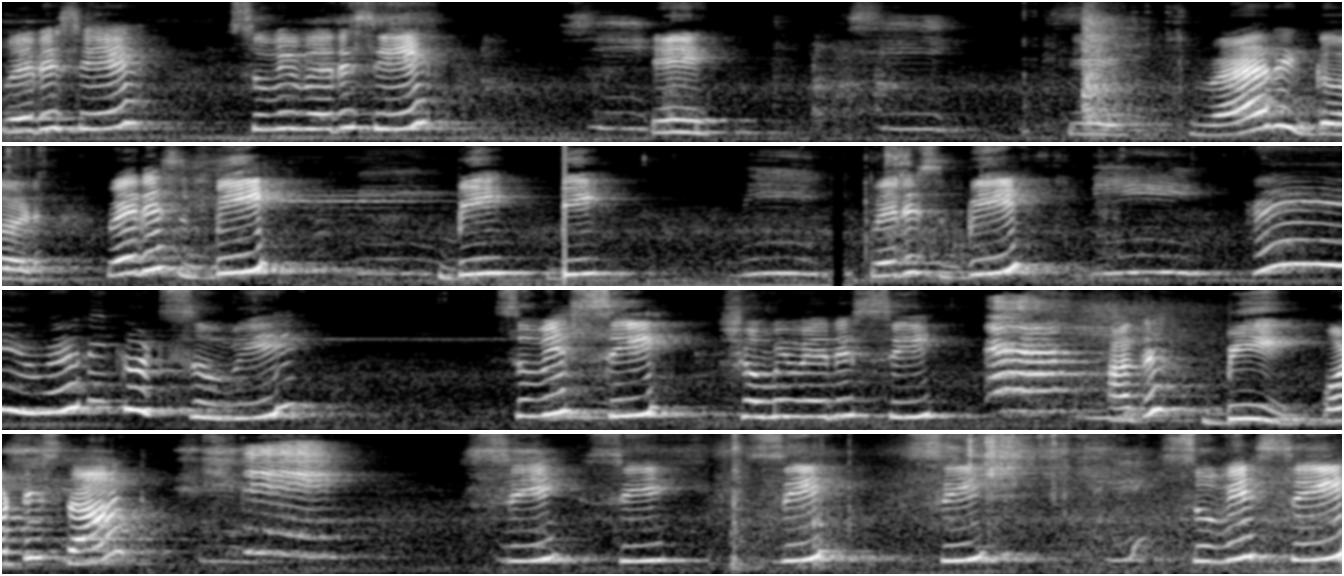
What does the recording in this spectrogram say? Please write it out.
Where is A? Suvi, where is A? A. A. Very good. Where is B? B. B. B. Where is B? B. Hey, very good, Suvi. Suvi, C. Show me where is C. Other B. What is that? C. C. C. C. Suvi, C.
